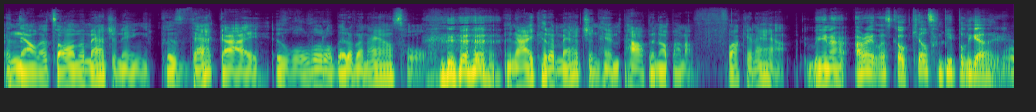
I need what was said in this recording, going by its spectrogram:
And now that's all I'm imagining because that guy is a little bit of an asshole. and I could imagine him popping up on a fucking app. Being all right, let's go kill some people together.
